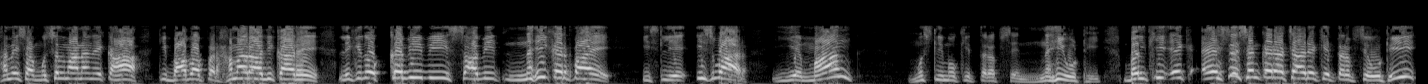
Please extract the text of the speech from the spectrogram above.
हमेशा मुसलमानों ने कहा कि बाबा पर हमारा अधिकार है, लेकिन वो कभी भी साबित नहीं कर पाए। इसलिए इस बार ये मांग मुस्लिमों की तरफ़ से नहीं उठी, बल्कि एक ऐसे शंकराचार्य की तरफ़ से उठी,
